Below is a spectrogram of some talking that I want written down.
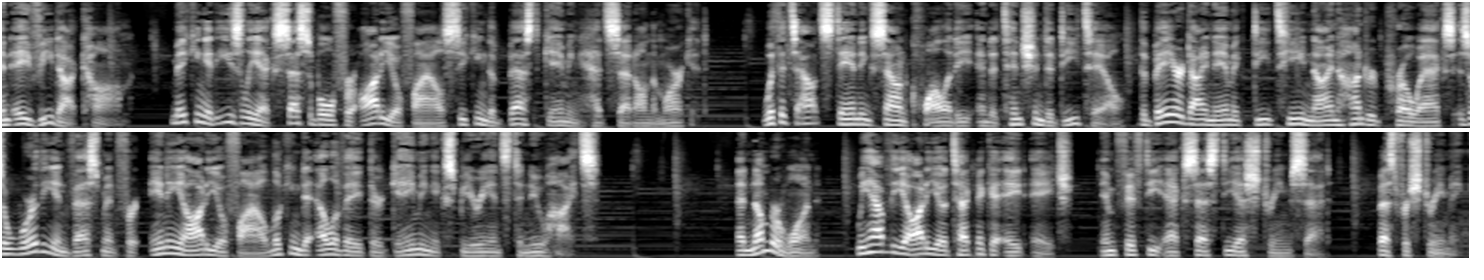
and AV.com, making it easily accessible for audiophiles seeking the best gaming headset on the market. With its outstanding sound quality and attention to detail, the Beyerdynamic DT900 Pro X is a worthy investment for any audiophile looking to elevate their gaming experience to new heights. At number 1, we have the Audio-Technica 8H M50X SDS Stream Set, best for streaming.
